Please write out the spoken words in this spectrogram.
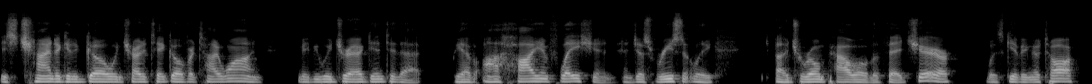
Is China going to go and try to take over Taiwan? Maybe we dragged into that. We have a high inflation. And just recently, uh, Jerome Powell, the Fed chair, was giving a talk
